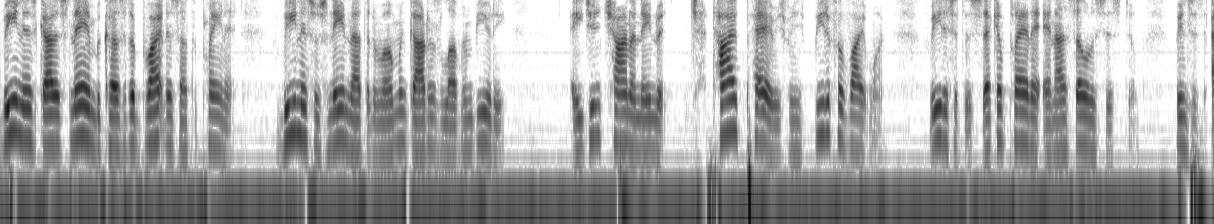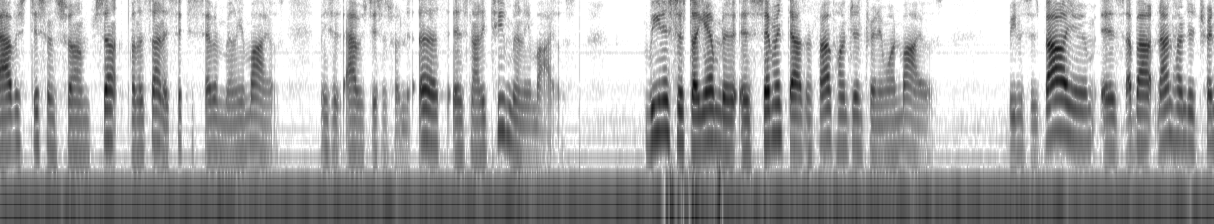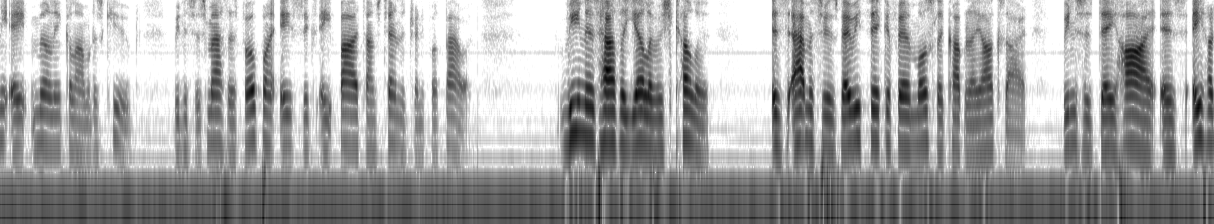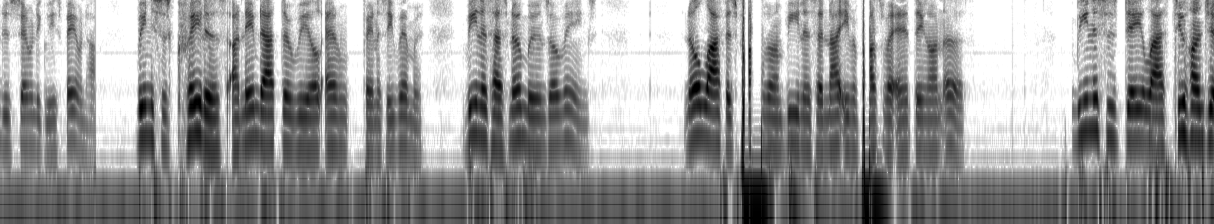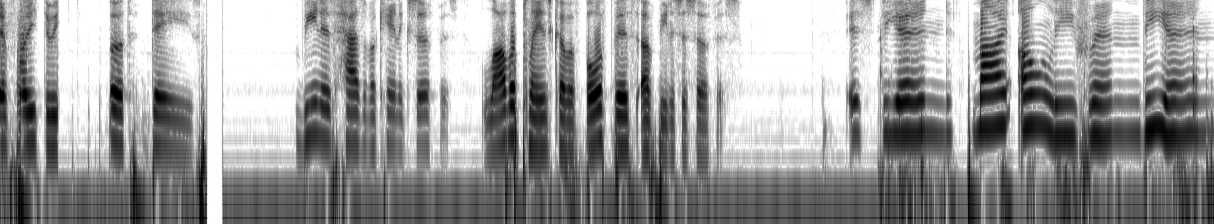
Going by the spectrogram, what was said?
Venus got its name because of the brightness of the planet. Venus was named after the Roman goddess of love and beauty. Ancient China named it Taipei, which means beautiful white one. Venus is the second planet in our solar system. Venus's average distance from, sun, from the Sun is 67 million miles. Venus's average distance from the Earth is 92 million miles. Venus's diameter is 7,521 miles. Venus's volume is about 928 million kilometers cubed. Venus's mass is 4.8685 times 10 to the 24th power. Venus has a yellowish color. Its atmosphere is very thick and filled mostly carbon dioxide. Venus's day high is 807 degrees Fahrenheit. Venus's craters are named after real and fantasy women. Venus has no moons or rings. No life is possible on Venus and not even possible anything on Earth. Venus's day lasts 243 Earth days. Venus has a volcanic surface. Lava plains cover four-fifths of Venus's surface. It's the end, my only friend, the end.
